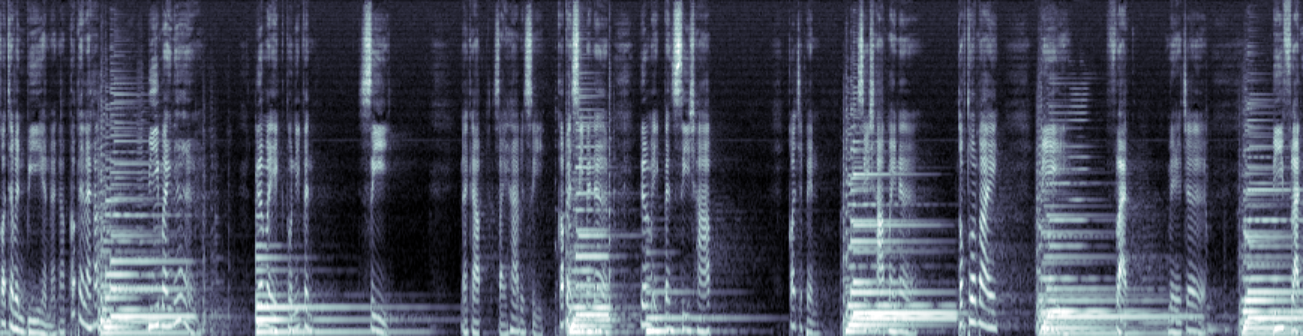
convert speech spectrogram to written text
ก็จะเป็น B เห็นไหมครับ ก็เป็นอะไรครับ B minor เลื่อนมาอีกตัวนี้เป็น C นะครับสาย5เป็น C ก็เป็น C minor เลื่อนมาอีกเป็น C sharp ก็จะเป็น C sharp minor ทบทวนไป B flat major B flat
